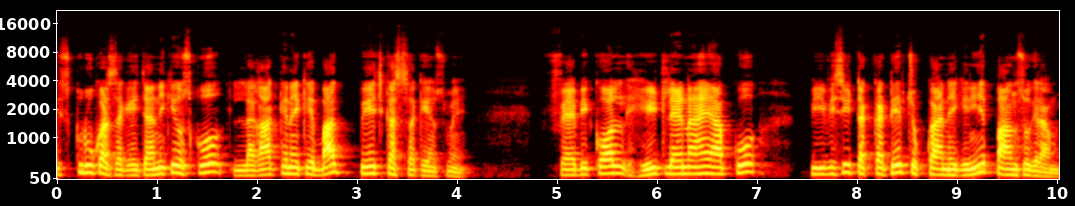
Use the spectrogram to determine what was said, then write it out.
स्क्रू कर सकें, यानी कि उसको लगा के के बाद पेच कस सकें उसमें। फेबिकॉल हीट लेना है आपको पीवीसी टक्का टेप चुपकाने के लिए 500 ग्राम।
